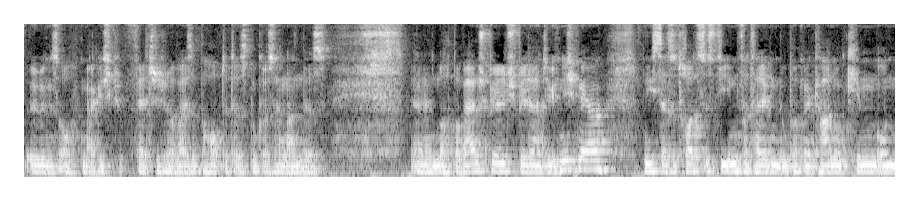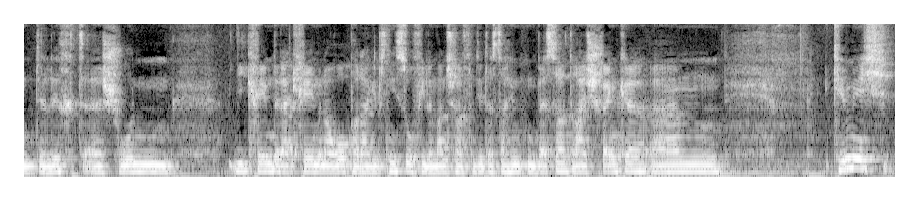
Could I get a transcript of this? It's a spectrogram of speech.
übrigens auch, merke ich, fälschlicherweise behauptet, dass Lukas Hernandez äh, noch bei Bayern spielt. Spielt er natürlich nicht mehr. Nichtsdestotrotz ist die Innenverteidigung mit Upamecano, Kim und De Licht äh, schon die Creme de la Creme in Europa. Da gibt es nicht so viele Mannschaften, die das da hinten besser. Drei Schränke. Ähm, Kimmich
